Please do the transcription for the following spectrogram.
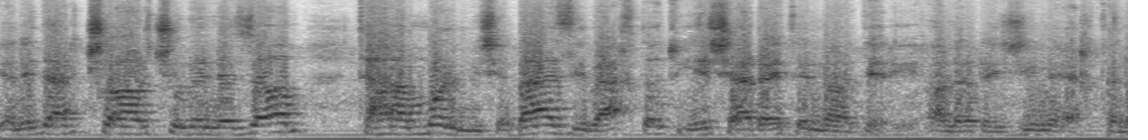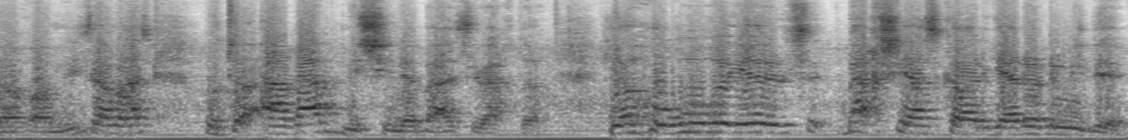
یعنی در چارچوب نظام تحمل میشه. بعضی وقتا توی شرایط نادری حالا رژیم اختناق آمیز هم هست تو عقب میشینه بعضی وقتا. یا حقوق بخشی از کارگران رو میده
